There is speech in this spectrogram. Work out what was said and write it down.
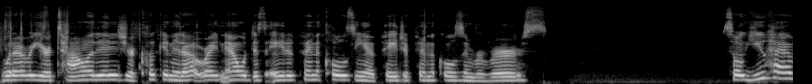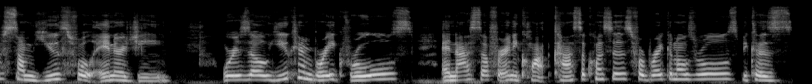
whatever your talent is, you're cooking it out right now with this Eight of Pentacles and your Page of Pentacles in reverse. So you have some youthful energy, whereas though you can break rules and not suffer any consequences for breaking those rules because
